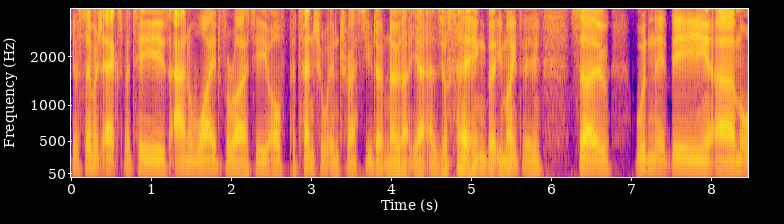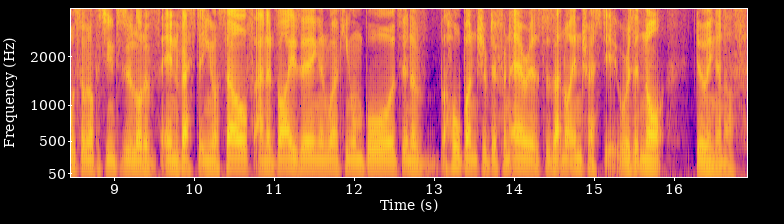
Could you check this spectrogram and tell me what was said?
You have so much expertise and a wide variety of potential interests. You don't know that yet, as you're saying, but you might do. So, wouldn't it be um, also an opportunity to do a lot of investing yourself and advising and working on boards in a whole bunch of different areas? Does that not interest you, or is it not doing enough?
